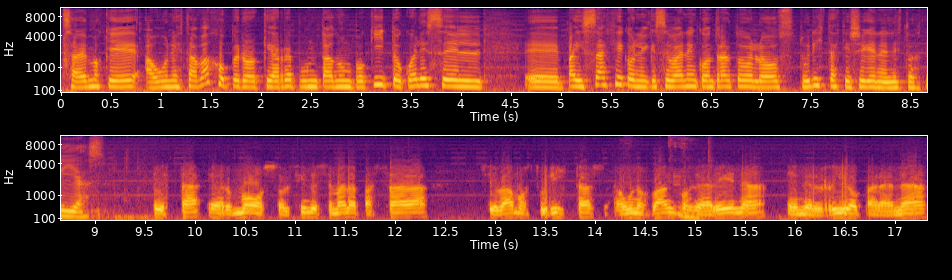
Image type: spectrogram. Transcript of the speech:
sabemos que aún está bajo, pero que ha repuntado un poquito. ¿Cuál es el eh, paisaje con el que se van a encontrar todos los turistas que lleguen en estos días? Está hermoso. El fin de semana pasada llevamos turistas a unos bancos de arena en el río Paraná.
